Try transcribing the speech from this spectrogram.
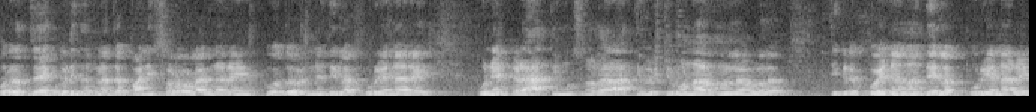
परत जायकवाडी धरणाचं पाणी सोडावं लागणार आहे. गोदावरी नदीला पूर येणार आहे. पुण्याकडे अतिमुसळधार अतिवृष्टी होणार म्हणल्यावर तिकडे कोयना नदीला पूर येणार आहे.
